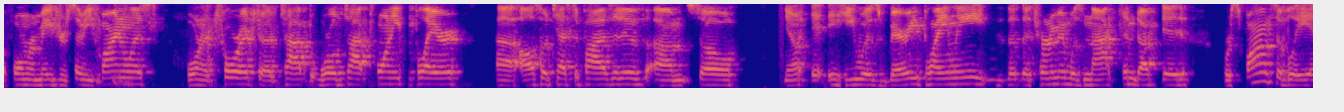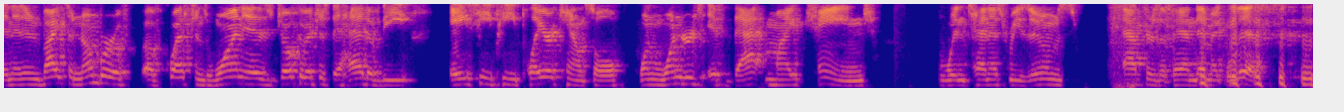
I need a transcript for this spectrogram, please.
a former major semifinalist, Borna Coric, a top world top 20 player, uh, also tested positive. Um, so, you know, it, he was very plainly the, the tournament was not conducted responsibly, and it invites a number of, of questions. One is Djokovic is the head of the ATP Player Council. One wonders if that might change when tennis resumes after the pandemic lifts. You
